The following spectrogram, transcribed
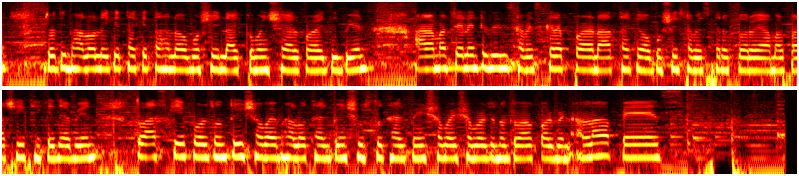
যদি ভালো লেগে থাকে, তাহলে অবশ্যই লাইক কমেন্ট শেয়ার করে দিবেন। আর আমার চ্যানেলটি যদি সাবস্ক্রাইব করা না থাকে, অবশ্যই সাবস্ক্রাইব করে আমার পাশেই থেকে যাবেন। তো আজকে এ পর্যন্তই, সবাই ভালো থাকবেন, সুস্থ থাকবেন, সবাই সবার জন্য দোয়া করবেন। আল্লাহ হাফেজ।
